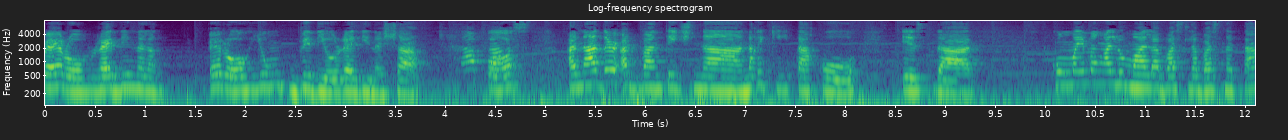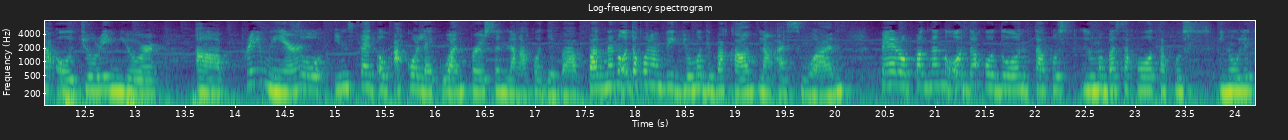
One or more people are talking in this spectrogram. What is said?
Pero, ready na lang. Pero, yung video, ready na siya. Tapos, Another advantage na nakikita ko is that kung may mga lumalabas-labas na tao during your uh, premiere, so instead of ako like one person lang ako, ba? Pag nanood ako ng video mo, ba, count lang as one. Pero pag nanood ako doon, tapos lumabas ako, tapos inulit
